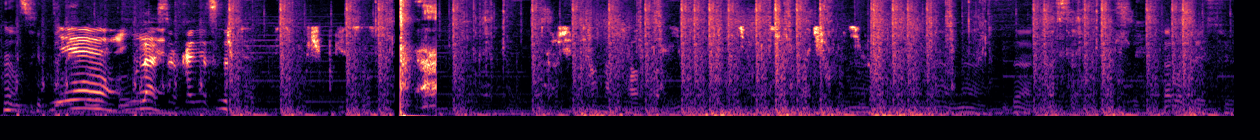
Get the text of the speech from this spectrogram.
танцы. Не, Бля, все, конец. Да, красава, хорошо. Хорошая история.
